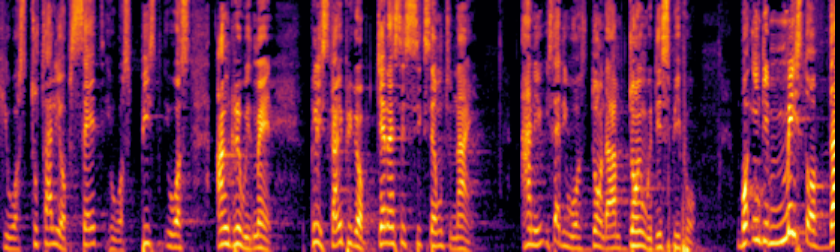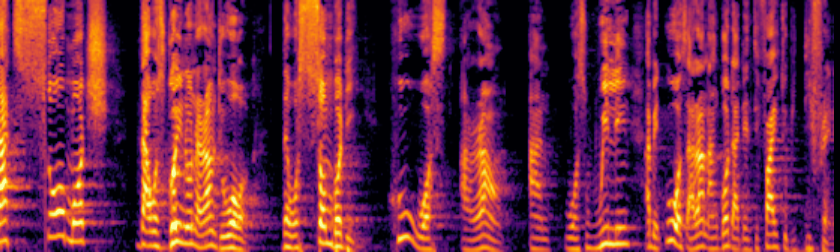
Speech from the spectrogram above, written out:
He was totally upset. He was pissed. He was angry with men. Please, can you pick up Genesis 6, 7 to 9? And he, he said he was done, that I'm done with these people. But in the midst of that, so much that was going on around the world, there was somebody who was around and was willing, I mean, who was around and God identified to be different.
